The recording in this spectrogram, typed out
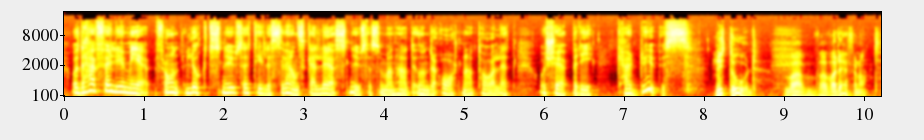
Och det här följer med från luktsnuset till det svenska lössnuset som man hade under 1800-talet och köper i kardus. Nytt ord, vad, vad var det för något?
